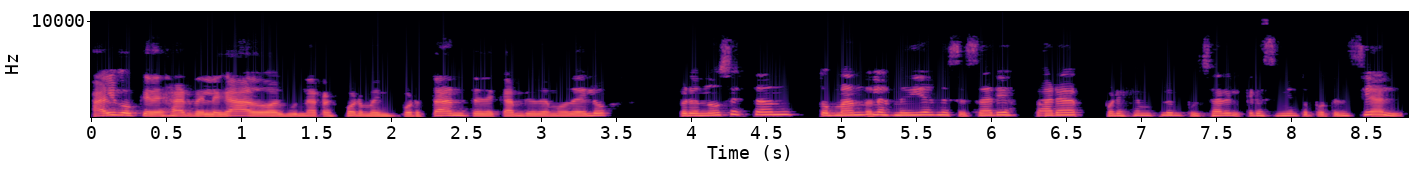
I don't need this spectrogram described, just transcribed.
algo que dejar de legado, alguna reforma importante de cambio de modelo, pero no se están tomando las medidas necesarias para, por ejemplo, impulsar el crecimiento potencial.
